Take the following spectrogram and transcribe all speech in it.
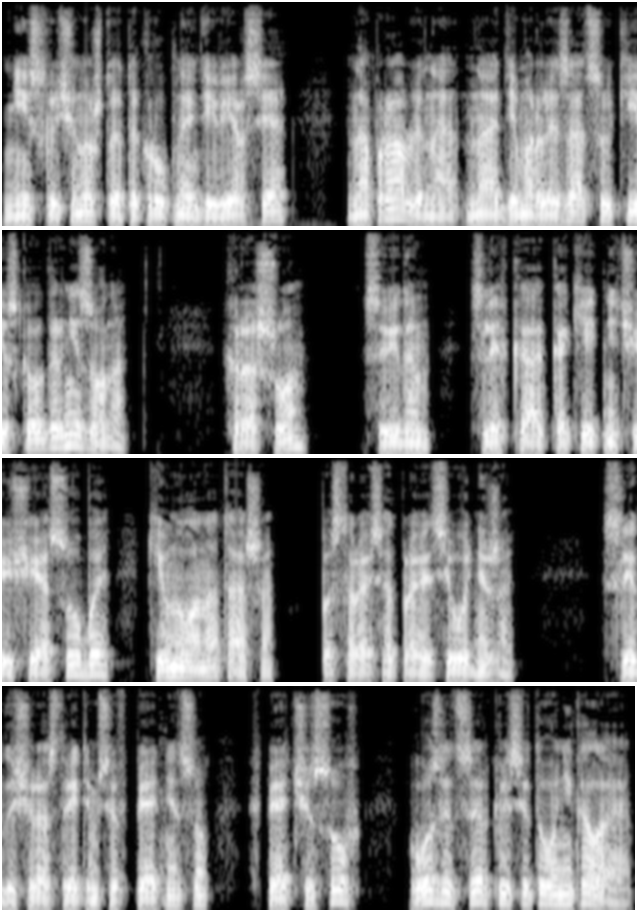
Не исключено, что это крупная диверсия, направленная на деморализацию киевского гарнизона. Хорошо, с видом слегка кокетничающей особы, кивнула Наташа. «Постараюсь отправить сегодня же. В следующий раз встретимся в пятницу в пять часов возле церкви святого Николая.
